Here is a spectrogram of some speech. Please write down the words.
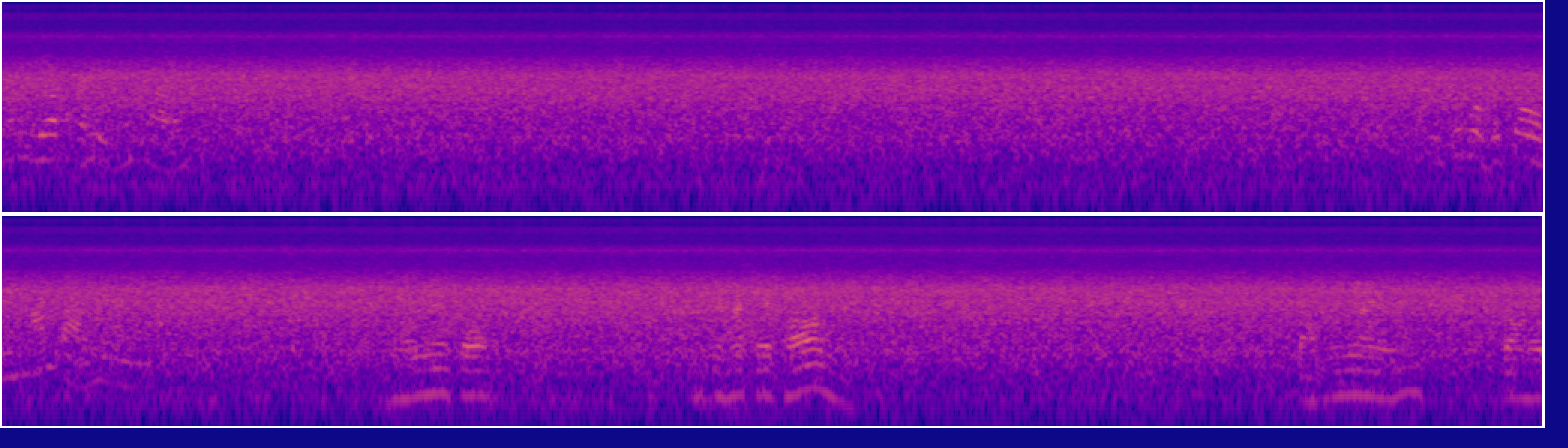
ต้องเลือกไปเห็นเขาก็บอก ไปโตมันน้ำตาลเลยเอาเนี่ยก็มันจะหาไปพร้อมจับง่ายๆต้องให้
